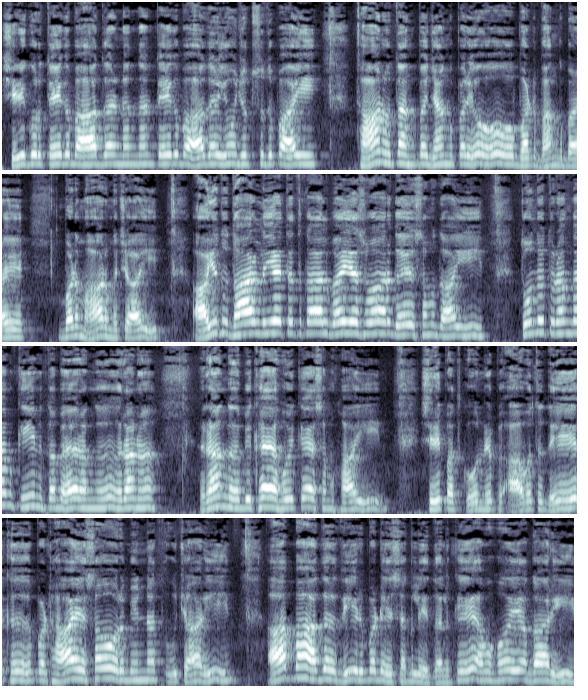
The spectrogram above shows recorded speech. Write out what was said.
ਸ੍ਰੀ ਗੁਰੂ ਤੇਗ ਬਹਾਦਰ ਨੰਦਨ ਤੇਗ ਬਹਾਦਰ ਯੋ ਜੁਤ ਸੁਧ ਪਾਈ ਥਾਨ ਉਤੰਗ ਪੇ ਜੰਗ ਪਰਿਓ ਭਟ ਭੰਗ ਬੜੇ, ਬੜ ਮਾਰ ਮਚਾਈ। ਆਯੁਧ ਧਾਰ ਲਿਏ ਤਤਕਾਲ ਭੈ ਅਸਵਾਰ ਗਏ ਸਮੁਦਾਈ। ਤੁੰਦ ਤੁਰੰਗਮ ਕੀਨ ਤਬੈ ਰੰਗ ਰਨ ਰੰਗ ਬਿਖੈ ਹੋਇ ਕੈ ਸਮਹਾਈ ਸ੍ਰੀਪਤ ਕੋ ਨਿਰਪ ਆਵਤ ਦੇਖ, ਪਠਾਏ ਸੋਰ ਬਿਨਤ ਉਚਾਰੀ। ਆਪ ਬਹਾਦਰ ਧੀਰ ਬੜੇ ਸਗਲੇ ਦਲ ਕੇ ਅਵ ਹੋਏ ਅਗਾਰੀ।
